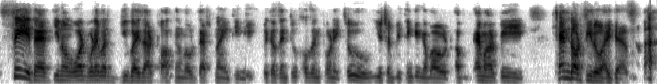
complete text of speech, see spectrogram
say that you know what, whatever you guys are talking about, that's 1980, because in 2022 you should be thinking about MRP 10.0, I guess.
